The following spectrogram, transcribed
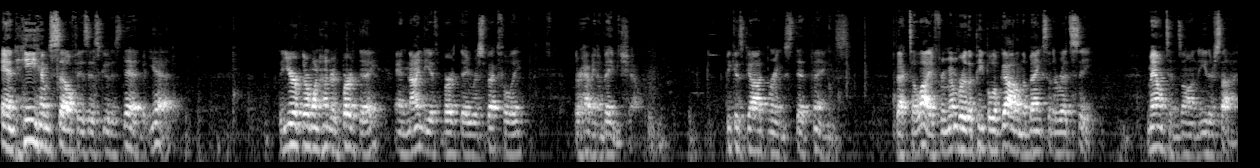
and he himself is as good as dead. But yet, the year of their 100th birthday and 90th birthday, respectfully, they're having a baby shower. Because God brings dead things back to life. Remember the people of God on the banks of the Red Sea, mountains on either side.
